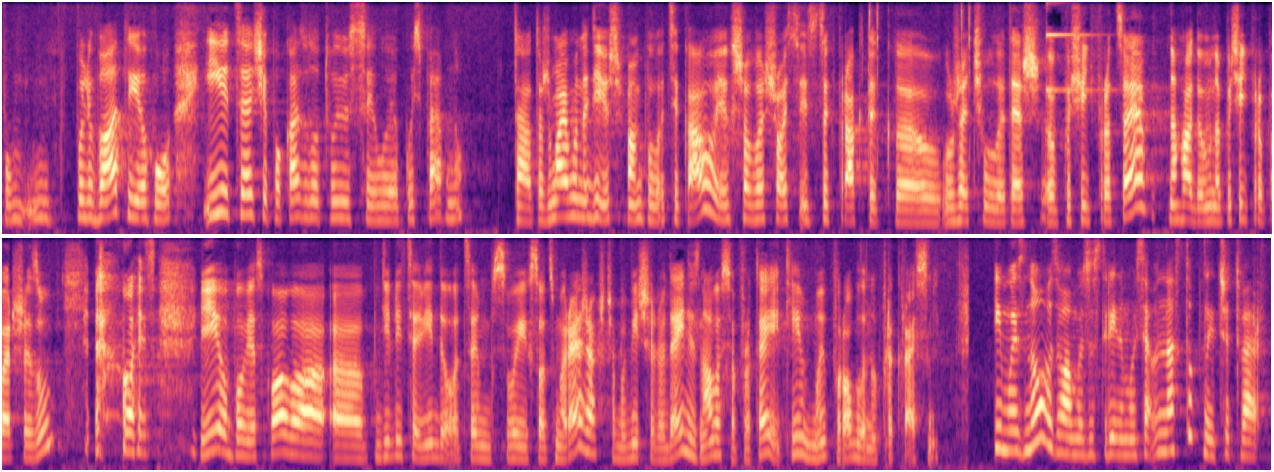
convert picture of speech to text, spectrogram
полювати його. І це ще показувало твою силу якусь певну. Та тож маємо надію, що вам було цікаво. Якщо ви щось із цих практик е, вже чули, теж е, пишіть про це. Нагадуємо, напишіть про перший зуб. Ось і обов'язково е, діліться відео цим в своїх соцмережах, щоб більше людей дізналося про те, які ми пороблено прекрасні. І ми знову з вами зустрінемося в наступний четвер.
